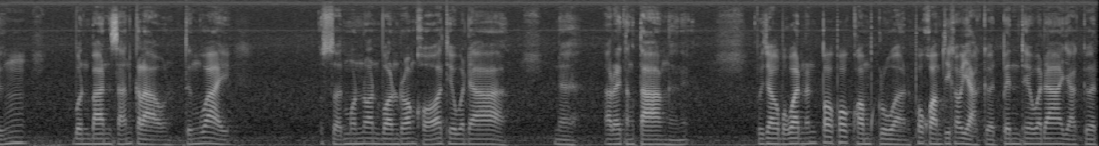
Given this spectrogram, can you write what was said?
ถึงบนบานสารกล่าว ถึงไหว้สวดมนต์นอนบอนร้องขอเทวดานะอะไรต่างๆอย่างนี้พ ระเจ้าก็บอกว่านั้นเพราะเพราะความกลัว เพราะความที่เขาอยากเกิดเป็นเทวดา อยากเกิด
